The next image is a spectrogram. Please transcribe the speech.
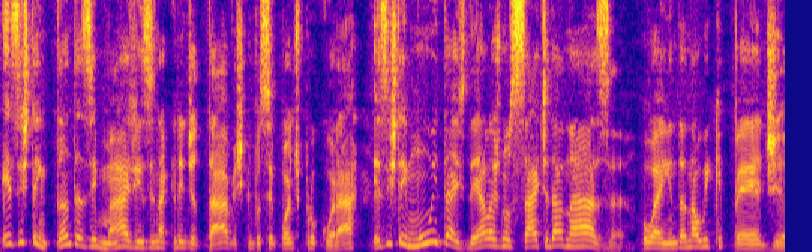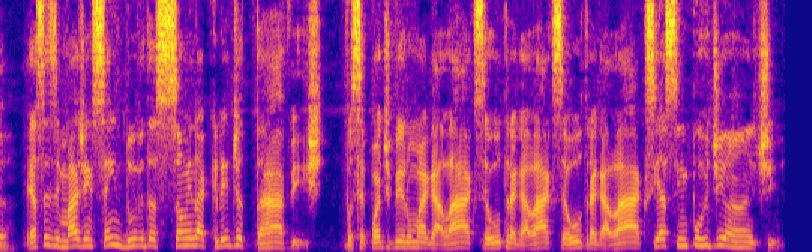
Existem tantas imagens inacreditáveis que você pode procurar, existem muitas delas no site da NASA, ou ainda na Wikipédia. Essas imagens, sem dúvida, são inacreditáveis. Você pode ver uma galáxia, outra galáxia, outra galáxia e assim por diante.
